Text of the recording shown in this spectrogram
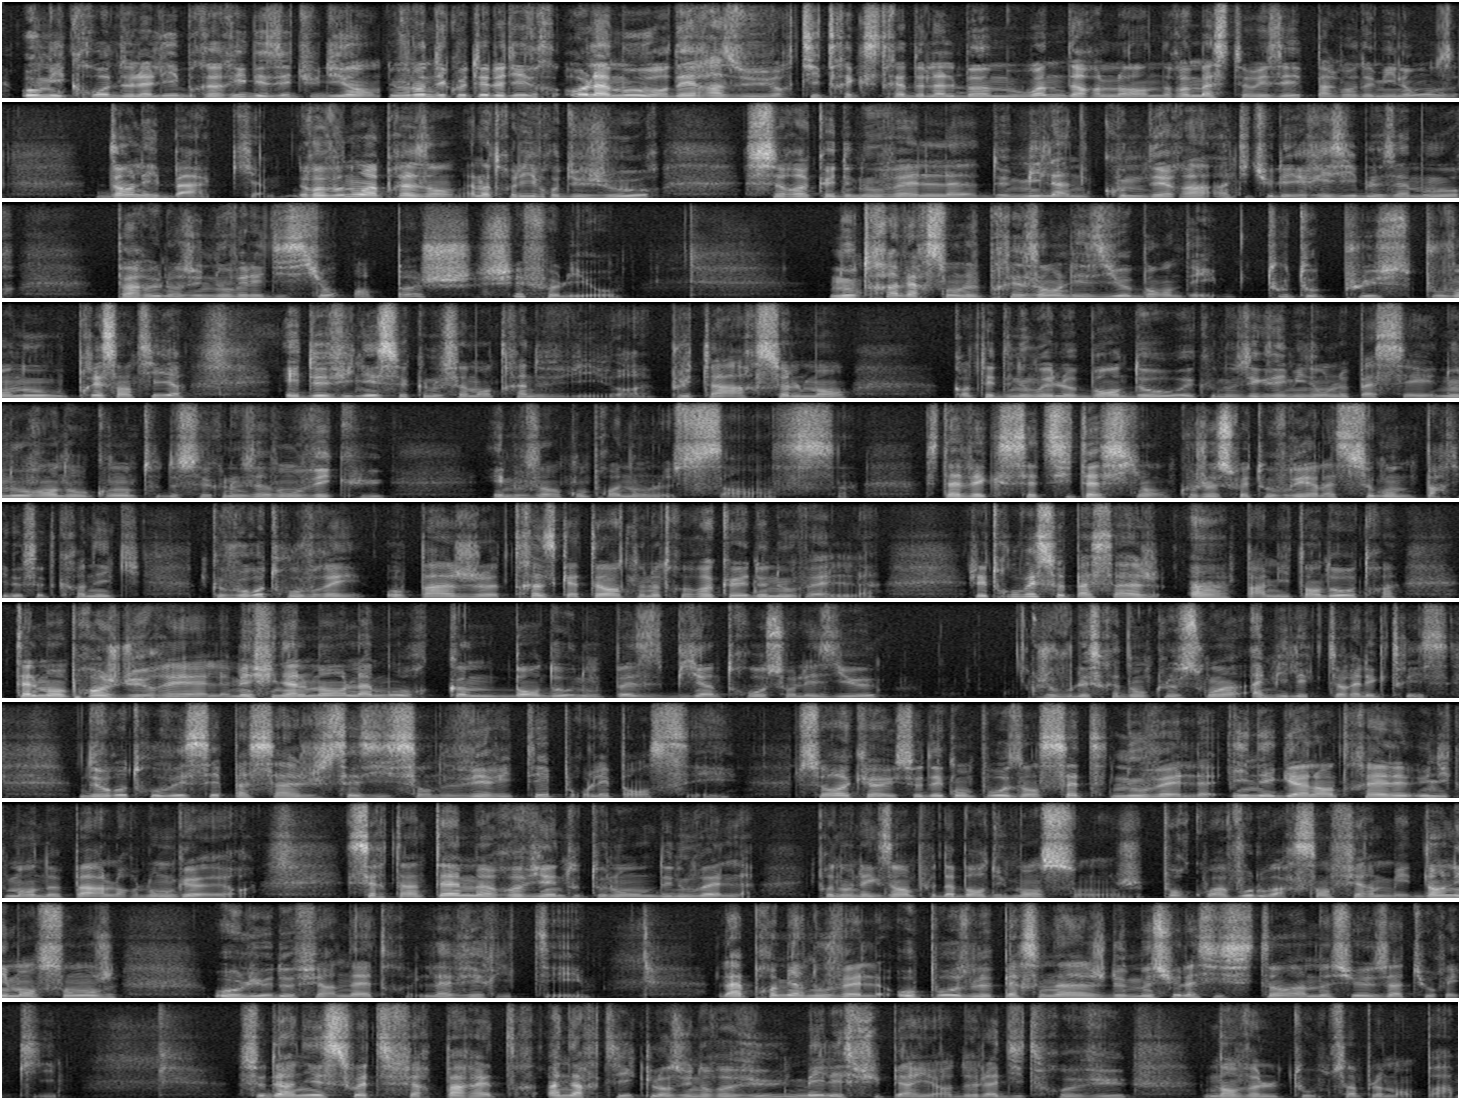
au micro de la librairie des étudiants. Nous venons d'écouter le titre Oh l'amour des rasures, titre extrait de l'album Wonderland, remasterisé paru en 2011 dans les bacs. Revenons à présent à notre livre du jour, ce recueil de nouvelles de Milan Kundera intitulé Risibles amours, paru dans une nouvelle édition en poche chez Folio. Nous traversons le présent les yeux bandés. Tout au plus pouvons-nous pressentir et deviner ce que nous sommes en train de vivre? Plus tard seulement, quand est dénoué le bandeau et que nous examinons le passé, nous nous rendons compte de ce que nous avons vécu et nous en comprenons le sens. C'est avec cette citation que je souhaite ouvrir la seconde partie de cette chronique que vous retrouverez aux pages 13-14 de notre recueil de nouvelles. J'ai trouvé ce passage, un parmi tant d'autres, tellement proche du réel, mais finalement l'amour comme bandeau nous pèse bien trop sur les yeux. Je vous laisserai donc le soin, amis lecteurs et lectrices, de retrouver ces passages saisissants de vérité pour les penser. Ce recueil se décompose en sept nouvelles, inégales entre elles uniquement de par leur longueur. Certains thèmes reviennent tout au long des nouvelles. Prenons l'exemple d'abord du mensonge. Pourquoi vouloir s'enfermer dans les mensonges au lieu de faire naître la vérité? La première nouvelle oppose le personnage de Monsieur l'assistant à Monsieur Zatureki. Ce dernier souhaite faire paraître un article dans une revue, mais les supérieurs de la dite revue n'en veulent tout simplement pas.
